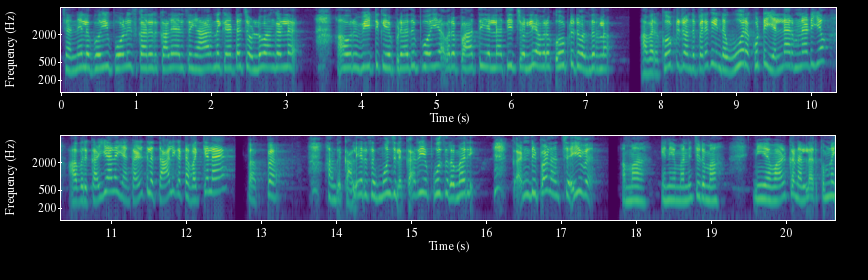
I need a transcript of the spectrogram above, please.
சென்னையில் போய் போலீஸ்காரர் கலையரசன் யாருன்னு கேட்டால் சொல்லுவாங்கல்ல. அவர் வீட்டுக்கு எப்படியாவது போய் அவரை பார்த்து எல்லாத்தையும் சொல்லி அவரை கூப்பிட்டுட்டு வந்துடலாம். அவரை கூப்பிட்டுட்டு வந்த பிறகு இந்த ஊரை கூட்டி எல்லார் முன்னாடியும் அவர் கையால் என் கழுத்தில் தாலி கட்ட வைக்கல? பப்ப. அந்த கலையரசு மூஞ்சில கறியை பூசுற மாதிரி. கண்டிப்பாக நான் செய்வேன். அம்மா என்னைய மன்னிச்சிடுமா. நீ என் வாழ்க்கை நல்லா இருக்கும்னு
